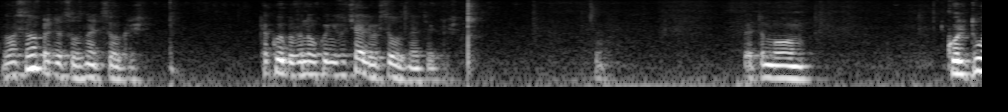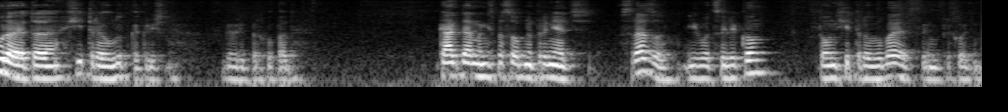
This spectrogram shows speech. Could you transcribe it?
Но всё равно придётся узнать всё о Кришне. Какую бы вы науку ни изучали, вы всё узнаете о Кришне. Всё. Поэтому культура это хитрая улыбка Кришны, говорит Прабхупада. Когда мы не способны принять сразу его целиком, то он хитро улыбается, и мы приходим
